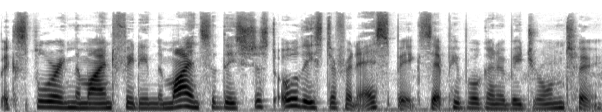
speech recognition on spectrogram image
exploring the mind, feeding the mind. So there's just all these different aspects that people are going to be drawn to.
